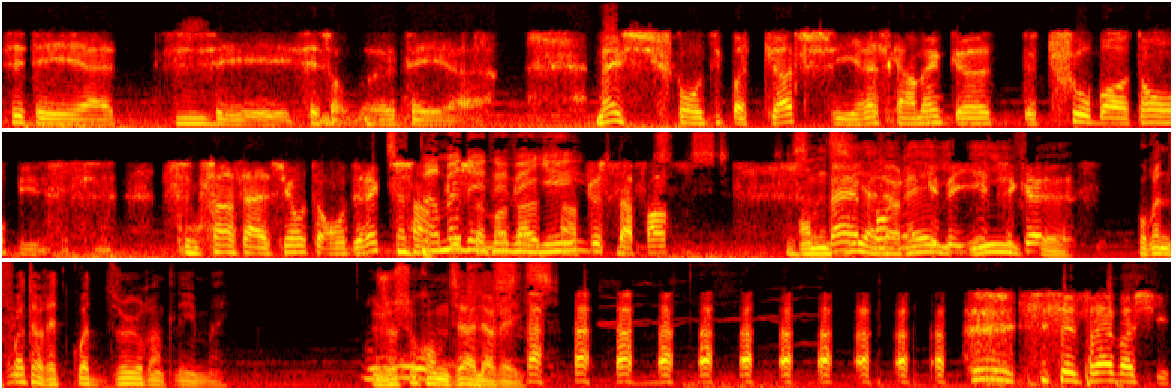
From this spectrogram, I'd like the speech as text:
Tu sais, t'es, euh, c'est c'est ça. euh, euh, même si je conduis pas de clutch, il reste quand même que de toucher au bâton, puis c'est une sensation. On dirait que Ça tu te sens permet d'être tu éveillé. sens plus sa force. On me Ben, dit à l'oreille, que- que pour une fois, t'aurais de quoi de dur entre les mains. C'est juste ça qu'on me dit à l'oreille. si c'est le frère, va chier.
